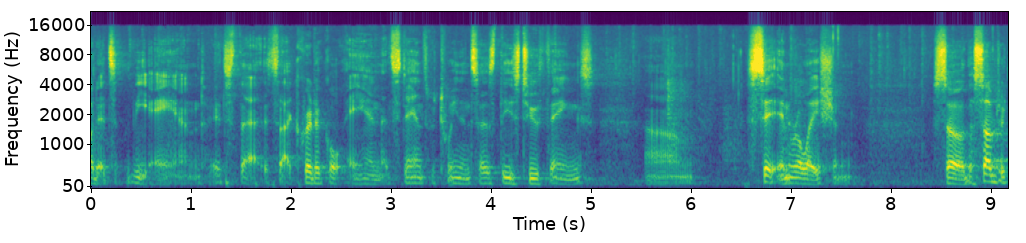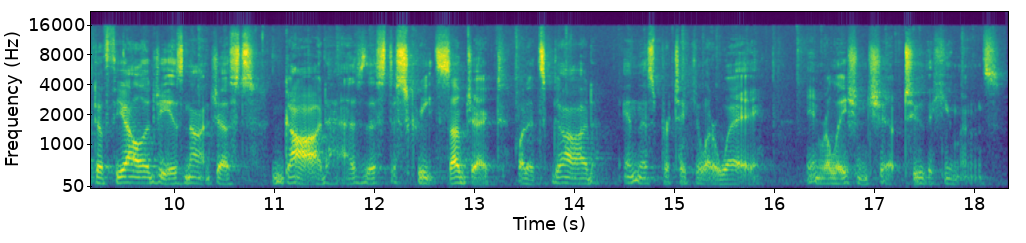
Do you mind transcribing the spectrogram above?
but it's the and. It's that, it's that critical and that stands between and says these two things um, sit in relation. So the subject of theology is not just God as this discrete subject, but it's God in this particular way in relationship to the humans.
